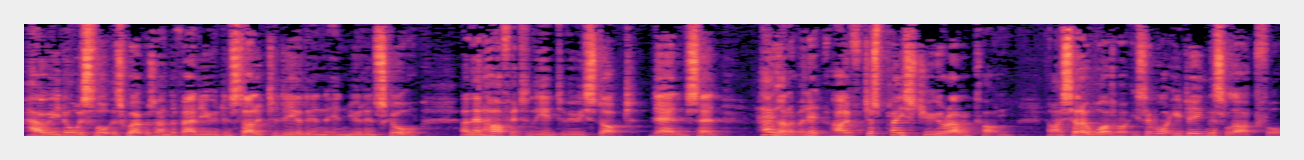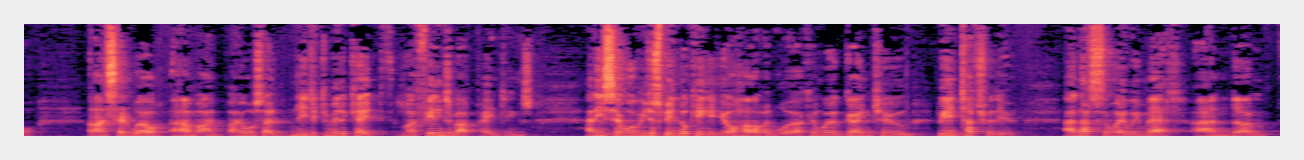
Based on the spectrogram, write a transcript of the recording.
how he'd always thought this work was undervalued and started to deal in, in Newlyn School. And then half into the interview, he stopped dead and said, hang on a minute, I've just placed you, you're Alan Cotton. And I said I was. He said, what are you doing this lark for? And I said, well, um, I, I also need to communicate my feelings about paintings. And he said, well, we've just been looking at your Hartland work and we're going to be in touch with you. And that's the way we met. And um,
